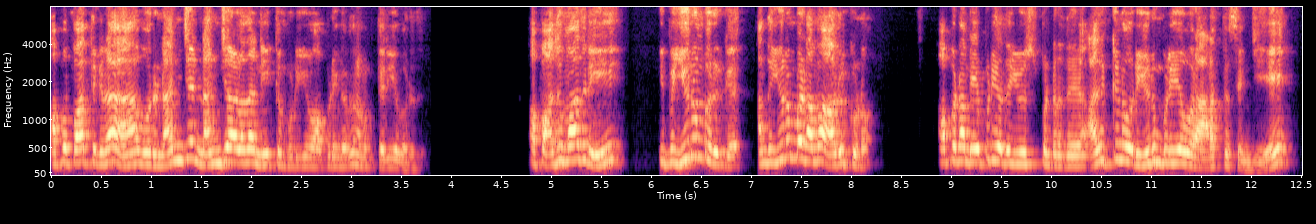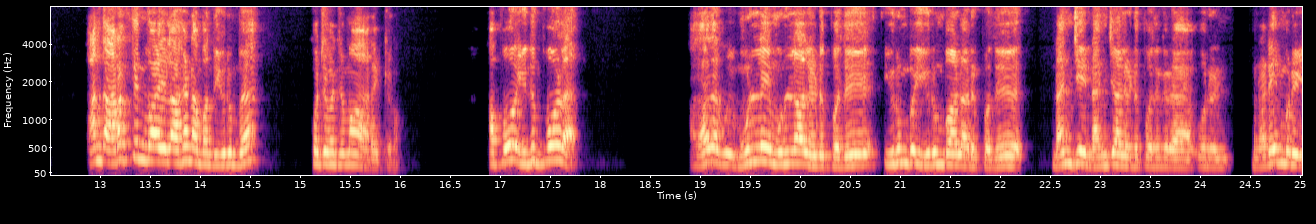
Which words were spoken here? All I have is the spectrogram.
அப்ப பாத்தீங்கன்னா ஒரு நஞ்சை நஞ்சால தான் நீக்க முடியும் அப்படிங்கிறது நமக்கு தெரிய வருது. அப்ப அது மாதிரி இப்ப இரும்பு இருக்கு. அந்த இரும்பை நம்ம அறுக்கணும். அப்ப நம்ம எப்படி அதை யூஸ் பண்றது? அதுக்குன்னு ஒரு இரும்புலயே ஒரு அறத்தை செஞ்சு அந்த அறத்தின் வாயிலாக நம்ம அந்த இரும்பை கொஞ்சம் கொஞ்சமா அரைக்கிறோம். அப்போ இது போல அதாவது முல்லை முள்ளால் எடுப்பது இரும்பை இரும்பால் அறுப்பது நஞ்சை நஞ்சால் எடுப்பதுங்கிற ஒரு நடைமுறை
